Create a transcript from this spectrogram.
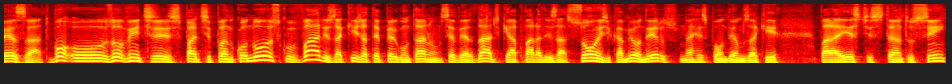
Exato. Bom, os ouvintes participando conosco, vários aqui já até perguntaram se é verdade que há paralisações de caminhoneiros, né? Respondemos aqui para estes tantos sim,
